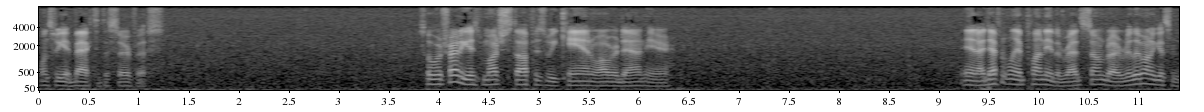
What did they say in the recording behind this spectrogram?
once we get back to the surface. So we're trying to get as much stuff as we can while we're down here. And I definitely have plenty of the redstone, but I really want to get some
